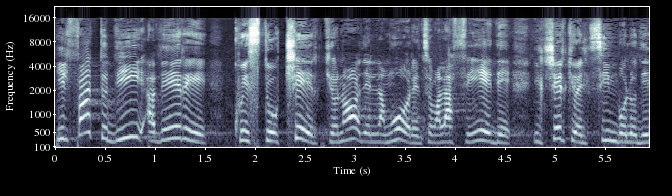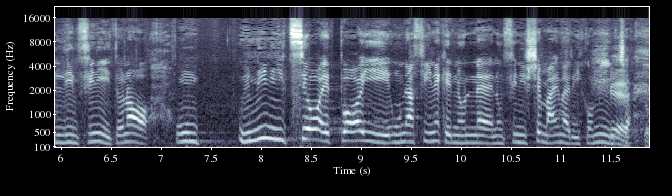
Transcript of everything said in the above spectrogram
il fatto di avere questo cerchio no, dell'amore, insomma la fede, il cerchio è il simbolo dell'infinito, no? un un inizio e poi una fine che non, è, non finisce mai ma ricomincia. Certo.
